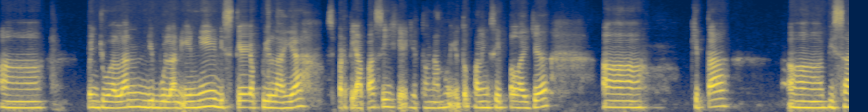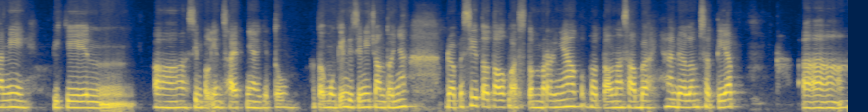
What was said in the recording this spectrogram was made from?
uh, penjualan di bulan ini di setiap wilayah seperti apa sih kayak gitu. Namun itu paling simple aja. Uh, kita uh, bisa nih bikin uh, simple insight-nya gitu. Atau mungkin di sini contohnya berapa sih total customer-nya, total nasabahnya dalam setiap uh,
